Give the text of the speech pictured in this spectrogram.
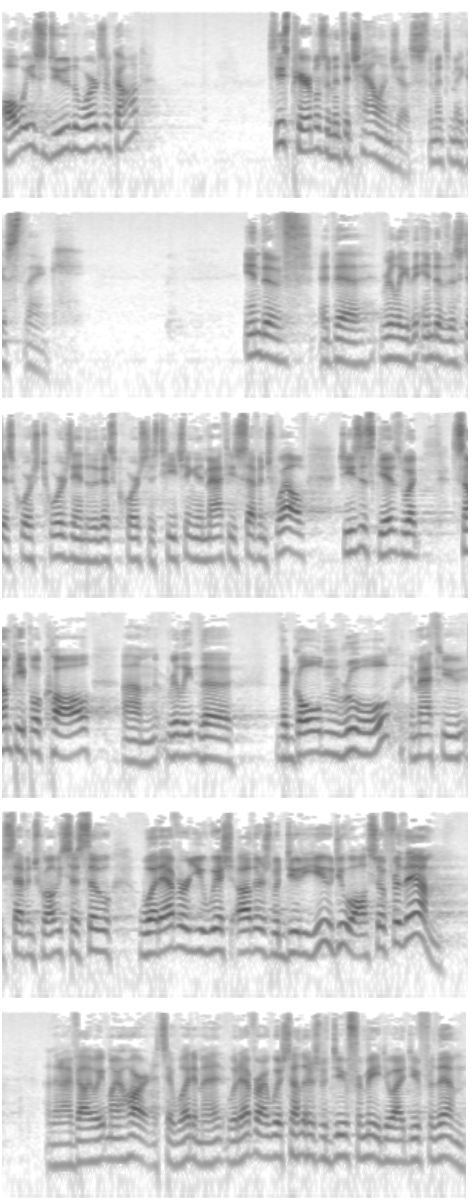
always do the words of God? See, these parables are meant to challenge us, they're meant to make us think. End of, at the, really the end of this discourse, towards the end of the discourse, is teaching in Matthew 7 12. Jesus gives what some people call um, really the, the golden rule in Matthew 7 12. He says, So whatever you wish others would do to you, do also for them. And then I evaluate my heart and I say, Wait a minute, whatever I wish others would do for me, do I do for them?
